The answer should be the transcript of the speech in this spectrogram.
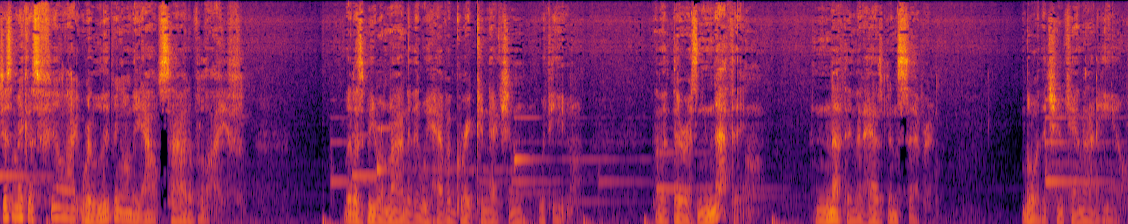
just make us feel like we're living on the outside of life, let us be reminded that we have a great connection with you and that there is nothing nothing that has been severed, Lord, that you cannot heal.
